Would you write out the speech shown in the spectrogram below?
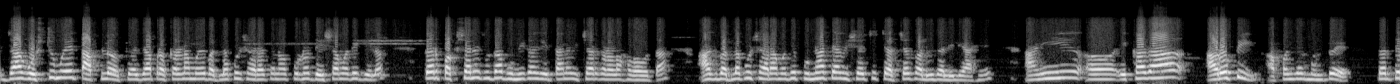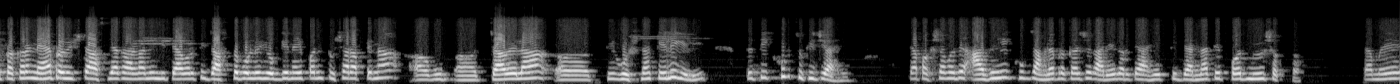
ज्या गोष्टीमुळे तापलं किंवा ज्या प्रकरणामुळे बदलापूर शहराचं नाव पूर्ण देशामध्ये गेलं तर पक्षाने सुद्धा भूमिका घेताना विचार करायला हवा होता. आज बदलापूर शहरामध्ये पुन्हा त्या विषयाची चर्चा चालू झालेली आहे आणि एखादा आरोपी आपण जर म्हणतोय तर ते प्रकरण न्यायप्रविष्ट असल्या कारणाने मी त्यावरती जास्त बोलणं योग्य नाही पण तुषार आपटेंना ज्या वेळेला ती घोषणा केली गेली तर ती खूप चुकीची आहे. त्या पक्षामध्ये आजही खूप चांगल्या प्रकारचे कार्यकर्ते आहेत की ज्यांना ते पद मिळू शकतं. त्यामुळे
